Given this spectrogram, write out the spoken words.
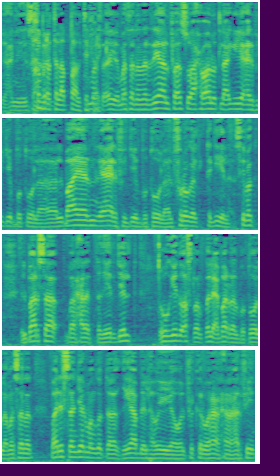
يعني خبرة الأبطال تفرق. مثلا, أيه مثلا الريال في اسوء أحواله تلاقيه يعرف يجيب بطولة البايرن يعرف يجيب بطولة الفرق الثقيلة. سيبك البارسا مرحلة تغيير جلد وقيدو أصلا طلع برا البطولة. مثلا باريس سان جيرمان قلت لك غياب للهوية والفكر ونحن عارفين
